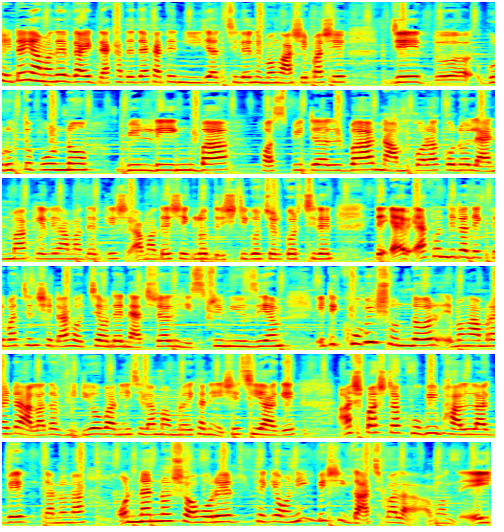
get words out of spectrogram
সেটাই আমাদের গাইড দেখাতে দেখাতে নিয়ে যাচ্ছিলেন এবং আশেপাশে যে গুরুত্বপূর্ণ বিল্ডিং বা হসপিটাল বা নাম করা কোনো ল্যান্ডমার্ক এলে আমাদেরকে আমাদের সেগুলো দৃষ্টিগোচর করছিলেন। এখন যেটা দেখতে পাচ্ছেন সেটা হচ্ছে আমাদের ন্যাচারাল হিস্ট্রি মিউজিয়াম এটি খুবই সুন্দর এবং আমরা এটা আলাদা ভিডিও বানিয়েছিলাম, আমরা এখানে এসেছি আগে। আশপাশটা খুবই ভালো লাগবে, কেননা অন্যান্য শহরের থেকে অনেক বেশি গাছপালা আমাদের এই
